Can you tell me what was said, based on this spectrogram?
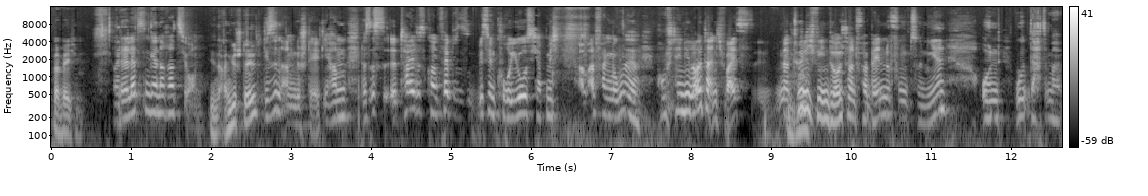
Bei welchem? Bei der letzten Generation. Die sind angestellt? Die sind angestellt. Die haben, das ist äh, Teil des Konzepts, das ist ein bisschen kurios. Ich habe mich am Anfang gewundert, warum stellen die Leute an? Ich weiß äh, natürlich, wie in Deutschland Verbände funktionieren und dachte immer,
